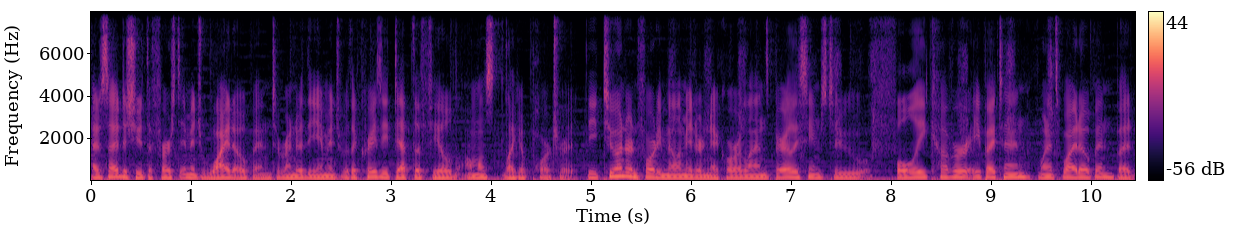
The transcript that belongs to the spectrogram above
I decided to shoot the first image wide open to render the image with a crazy depth of field almost like a portrait. The 240mm Nikkor lens barely seems to fully cover 8x10 when it's wide open, but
